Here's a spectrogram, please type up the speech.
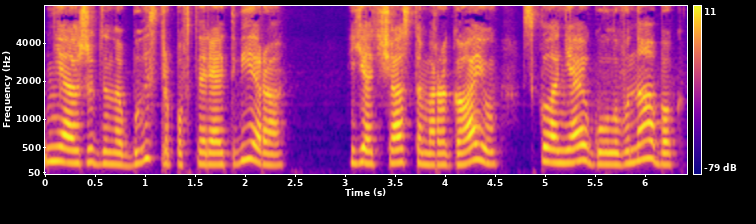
Неожиданно быстро повторяет Вера. Я часто моргаю, склоняю голову на бок.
